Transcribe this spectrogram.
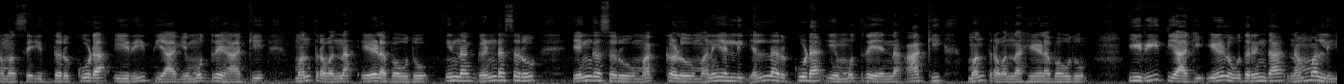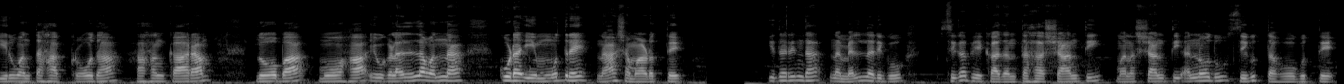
ಸಮಸ್ಯೆ ಇದ್ದರೂ ಕೂಡ ಈ ರೀತಿಯಾಗಿ ಮುದ್ರೆ ಹಾಕಿ ಮಂತ್ರವನ್ನು ಹೇಳಬಹುದು. ಇನ್ನು ಗಂಡಸರು, ಹೆಂಗಸರು, ಮಕ್ಕಳು, ಮನೆಯಲ್ಲಿ ಎಲ್ಲರೂ ಕೂಡ ಈ ಮುದ್ರೆಯನ್ನು ಹಾಕಿ ಮಂತ್ರವನ್ನು ಹೇಳಬಹುದು. ಈ ರೀತಿಯಾಗಿ ಹೇಳುವುದರಿಂದ ನಮ್ಮಲ್ಲಿ ಇರುವಂತಹ ಕ್ರೋಧ, ಅಹಂಕಾರ, ಲೋಭ, ಮೋಹ ಇವುಗಳೆಲ್ಲವನ್ನು ಕೂಡ ಈ ಮುದ್ರೆ ನಾಶ ಮಾಡುತ್ತೆ. ಇದರಿಂದ ನಮ್ಮೆಲ್ಲರಿಗೂ ಸಿಗಬೇಕಾದಂತಹ ಶಾಂತಿ, ಮನಃಶಾಂತಿ ಅನ್ನೋದು ಸಿಗುತ್ತಾ ಹೋಗುತ್ತೆ.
